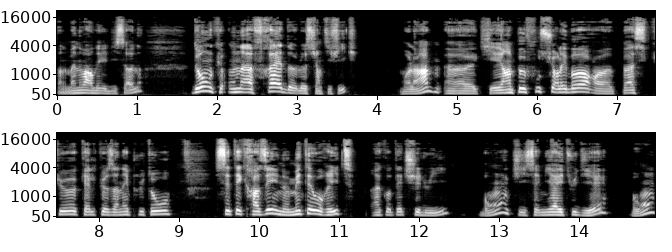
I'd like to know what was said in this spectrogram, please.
dans le manoir des Edison donc on a Fred le scientifique voilà, euh, qui est un peu fou sur les bords euh, parce que quelques années plus tôt s'est écrasé une météorite à côté de chez lui, bon, qui s'est mis à étudier, bon.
